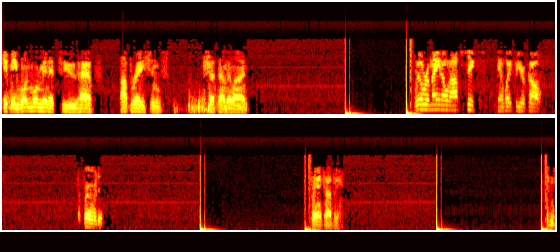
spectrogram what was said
Give me one more minute to have operations shut down their line. We'll remain on op 6 and wait for your call. Affirmative. Command copy. And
